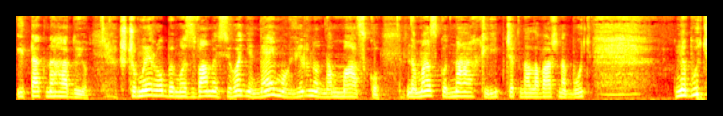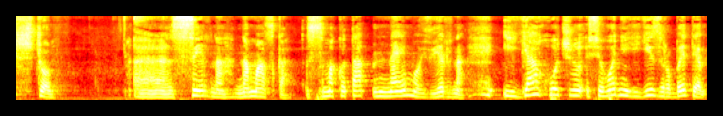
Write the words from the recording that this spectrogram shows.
І так нагадую, що ми робимо з вами сьогодні неймовірну намазку. Намазку на хлібчик, на лаваш, на будь на будь-що. Е, сирна намазка, смакота неймовірна. І я хочу сьогодні її зробити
